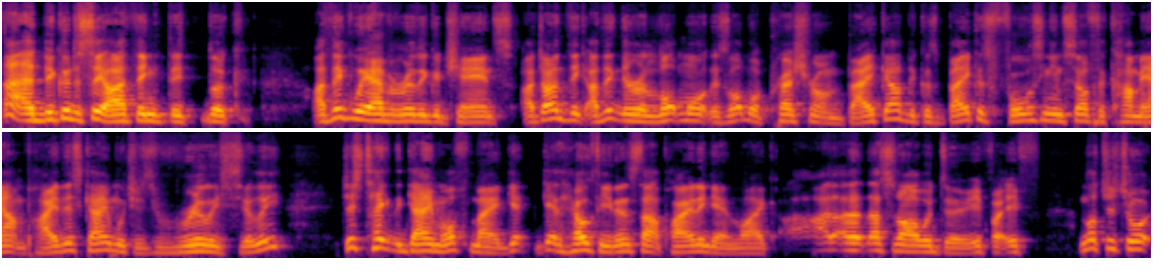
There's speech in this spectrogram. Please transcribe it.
Nah, it'd be good to see. I think that look, I think we have a really good chance. I don't think I think there are a lot more. There's a lot more pressure on Baker because Baker's forcing himself to come out and play this game, which is really silly. Just take the game off, mate. Get get healthy, then start playing again. Like I, I- that's what I would do. If if I'm not too sure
